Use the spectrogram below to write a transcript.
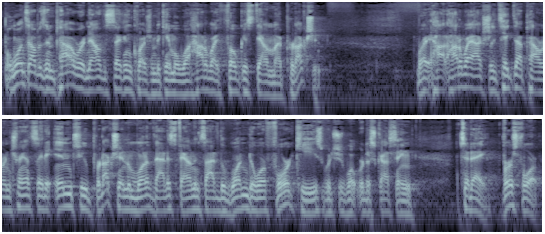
But once I was in power, now the second question became, well, how do I focus down my production? Right? How, how do I actually take that power and translate it into production? And one of that is found inside of the one door, four keys, which is what we're discussing today. Verse four.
